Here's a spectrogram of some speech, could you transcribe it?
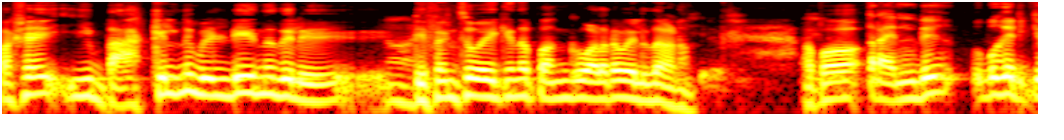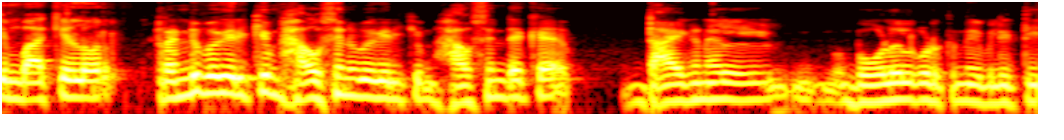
പക്ഷേ ഈ ബാക്കിൽ നിന്ന് ബിൽഡ് ചെയ്യുന്നതിൽ ഡിഫൻസ് വഹിക്കുന്ന പങ്ക് വളരെ വലുതാണ്. അപ്പോൾ ട്രെൻഡ് ഉപകരിക്കും ബാക്കിയുള്ളവർ. ട്രെൻഡ് ഉപകരിക്കും ഹൗസിന് ഉപകരിക്കും. ഹൗസിന്റെ ഒക്കെ ഡയഗണൽ ബോളുകൾ കൊടുക്കുന്ന എബിലിറ്റി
